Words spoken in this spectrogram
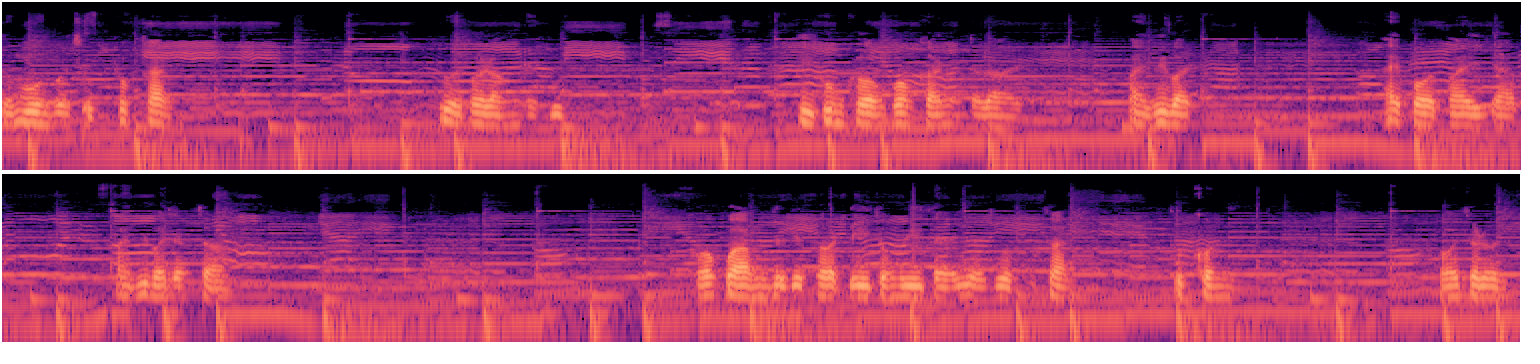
สมบูรณ์เป็นสุขทุกท่านด้วยพลังแห่งบุญที่คุ้มครองป้องกันอันตรายภัยพิบัติ ให้ปลอดภัยจากภัยพิบัติต่างๆขอความอยู่ดีสวัสดีจงมีแต่าติโยมทุกท่านทุกคน ขอเจริญพ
